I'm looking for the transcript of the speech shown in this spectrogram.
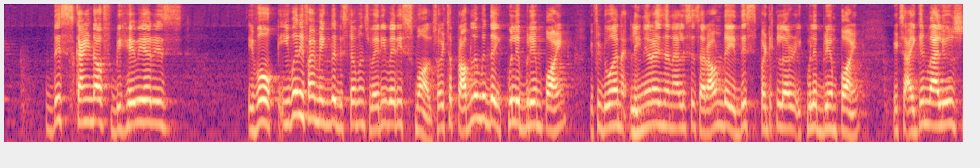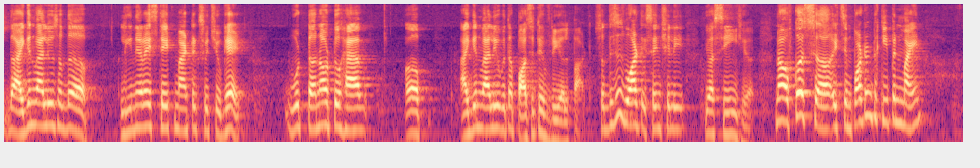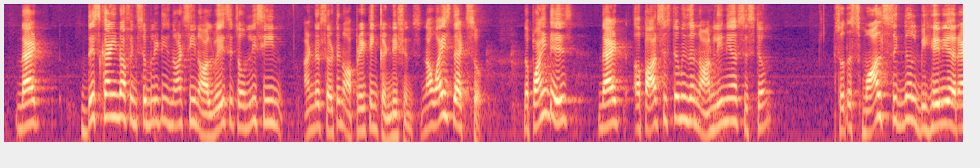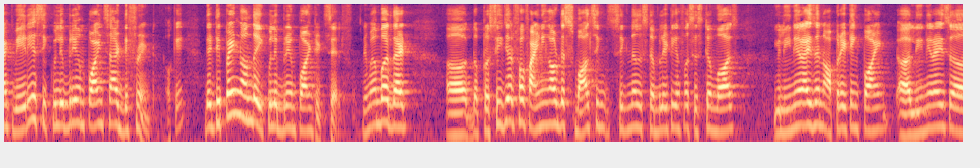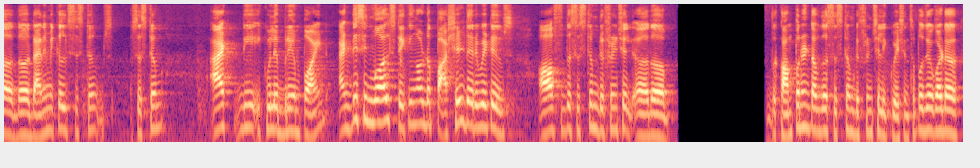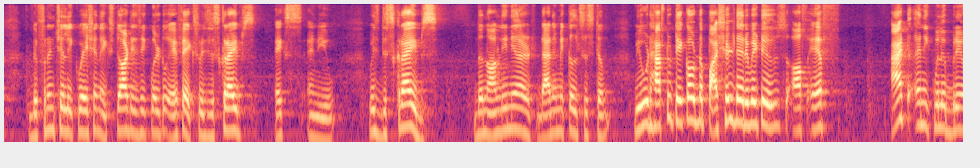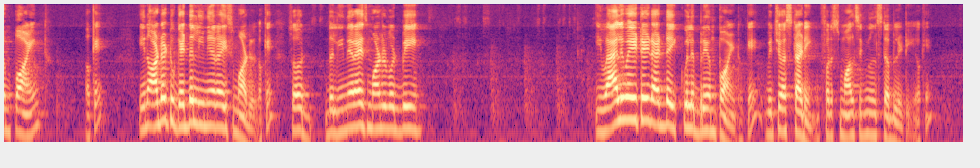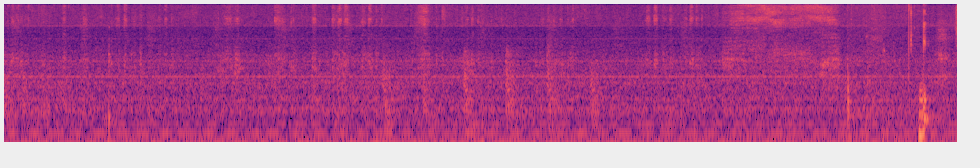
this kind of behavior is evoked even if I make the disturbance very very small. So, it is a problem with the equilibrium point. If you do a linearized analysis around the, this particular equilibrium point, its eigenvalues, the eigenvalues of the linearized state matrix which you get would turn out to have a eigenvalue with a positive real part. So, this is what essentially you are seeing here. Now, of course, uh, it is important to keep in mind that this kind of instability is not seen always, it is only seen under certain operating conditions. Now, why is that so? The point is that a power system is a nonlinear system. So, the small signal behavior at various equilibrium points are different. Okay? They depend on the equilibrium point itself. Remember that uh, the procedure for finding out the small sig signal stability of a system was you linearize an operating point, uh, linearize uh, the dynamical systems system at the equilibrium point and this involves taking out the partial derivatives of the system differential uh, the the component of the system differential equation. Suppose you have got a differential equation x dot is equal to f x which describes x and u which describes the nonlinear dynamical system. We would have to take out the partial derivatives of f at an equilibrium point okay, in order to get the linearized model. Okay. So, the linearized model would be evaluated at the equilibrium point okay, which you are studying for small signal stability. Okay.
